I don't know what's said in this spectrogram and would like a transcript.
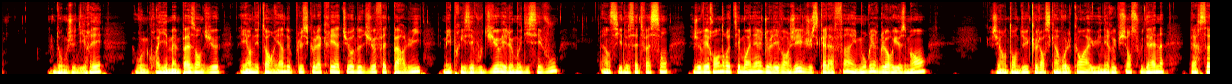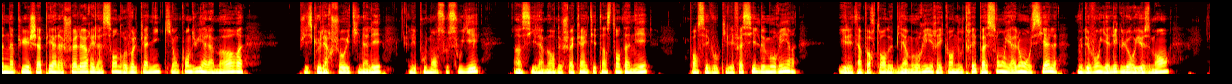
Donc je dirai Vous ne croyez même pas en Dieu, et en étant rien de plus que la créature de Dieu faite par lui, méprisez-vous Dieu et le maudissez-vous? Ainsi de cette façon, je vais rendre témoignage de l'Évangile jusqu'à la fin et mourir glorieusement. J'ai entendu que lorsqu'un volcan a eu une éruption soudaine, personne n'a pu échapper à la chaleur et la cendre volcanique qui ont conduit à la mort. Puisque l'air chaud est inhalé, les poumons sous-souillés, ainsi la mort de chacun était instantanée. Pensez-vous qu'il est facile de mourir? Il est important de bien mourir et quand nous trépassons et allons au ciel, nous devons y aller glorieusement.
